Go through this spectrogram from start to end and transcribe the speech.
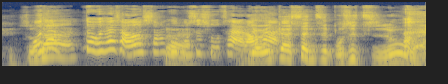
蔬菜，我对我在想说香菇不是蔬菜，然后有一个甚至不是植物哎，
